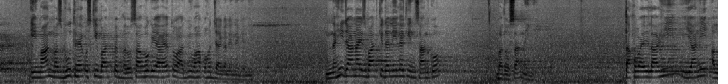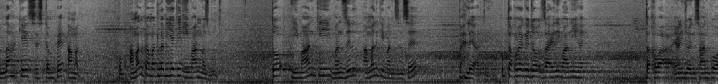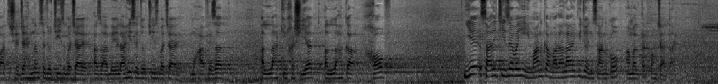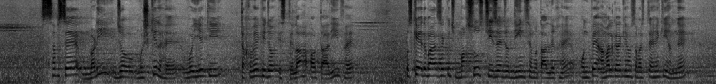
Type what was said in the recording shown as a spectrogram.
ईमान मज़बूत है, उसकी बात पे भरोसा हो गया है तो आदमी वहाँ पहुँच जाएगा लेने के लिए। नहीं जाना इस बात की दलील है कि इंसान को भरोसा नहीं है। तकवा इलाही यानी अल्लाह के सिस्टम पे अमल। तो अमल का मतलब ये कि ईमान मज़बूत है। तो ईमान की मंजिल, अमल की मंजिल से पहले आती है। अब तकवे के जो ज़ाहरी मानी है तकवा, यानी जो इंसान को आतिश जहन्नम से जो चीज़ बचाए, अजाब इलाही से जो चीज़ बचाए मुहाफ़त अल्लाह की खशियत, अल्लाह का खौफ, ये सारी चीज़ें वही ईमान का मरहला है कि जो इंसान को अमल तक पहुंचाता है। सबसे बड़ी जो मुश्किल है वो ये कि तकवे की जो अतलाह और तारीफ़ है, उसके अतबार से कुछ मखसूस चीज़ें जो दीन से मुतक़ हैं, उन पर अमल करके हम समझते हैं कि हमने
